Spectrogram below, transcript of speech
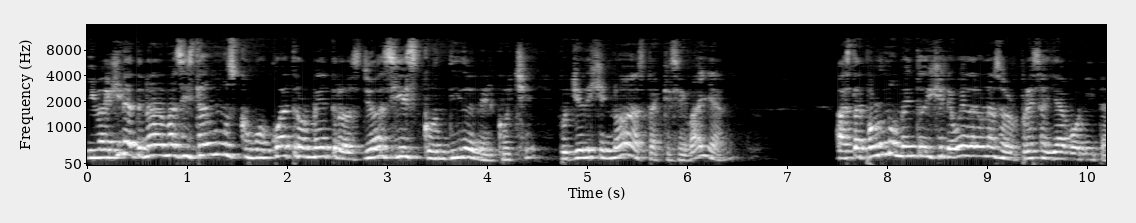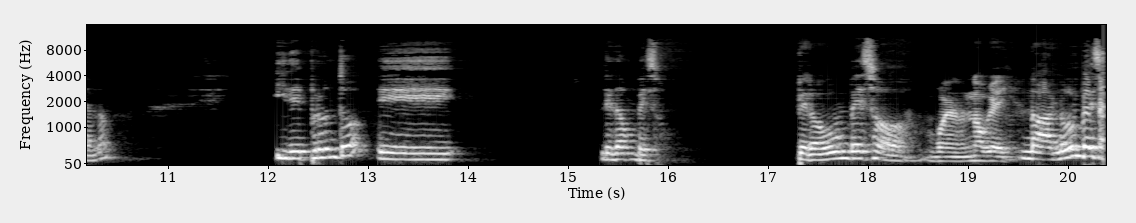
imagínate nada más, estábamos como cuatro metros, yo así escondido en el coche, porque yo dije, no, hasta que se vayan. Hasta por un momento dije, le voy a dar una sorpresa ya bonita, ¿no? Y de pronto eh, le da un beso. Pero un beso Bueno, no gay. no, no un beso,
